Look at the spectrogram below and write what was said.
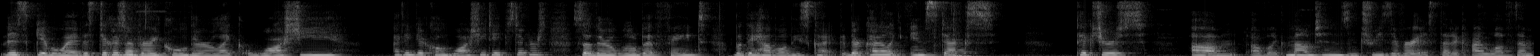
this giveaway. The stickers are very cool. They're like washi. I think they're called washi tape stickers. So they're a little bit faint, but they have all these kind. They're kind of like Instax pictures um, of like mountains and trees. They're very aesthetic. I love them.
